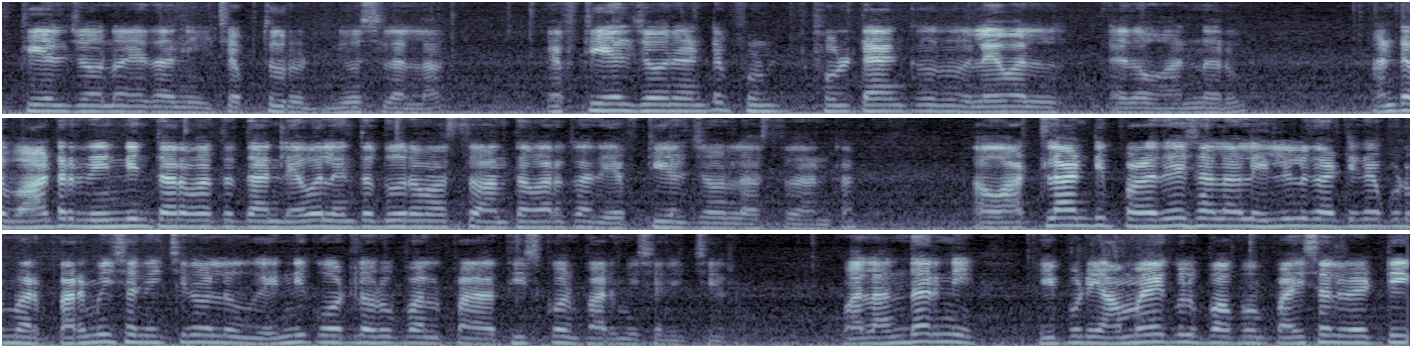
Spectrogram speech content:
ఎఫ్టిఎల్ జోన్ ఏదో అని చెప్తున్నారు న్యూస్లల్లో. ఎఫ్టిఎల్ జోన్ అంటే ఫుల్ ఫుల్ ట్యాంక్ లెవెల్ ఏదో అన్నారు. అంటే వాటర్ నిండిన తర్వాత దాని లెవెల్ ఎంత దూరం వస్తుందో అంతవరకు అది ఎఫ్టిఎల్ జోన్లో వస్తుందంట. అవి అట్లాంటి ప్రదేశాలలో ఇల్లులు కట్టినప్పుడు మరి పర్మిషన్ ఇచ్చిన వాళ్ళు ఎన్ని కోట్ల రూపాయలు తీసుకొని పర్మిషన్ ఇచ్చారు? వాళ్ళందరినీ ఇప్పుడు ఈ అమాయకులు పాపం పైసలు పెట్టి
